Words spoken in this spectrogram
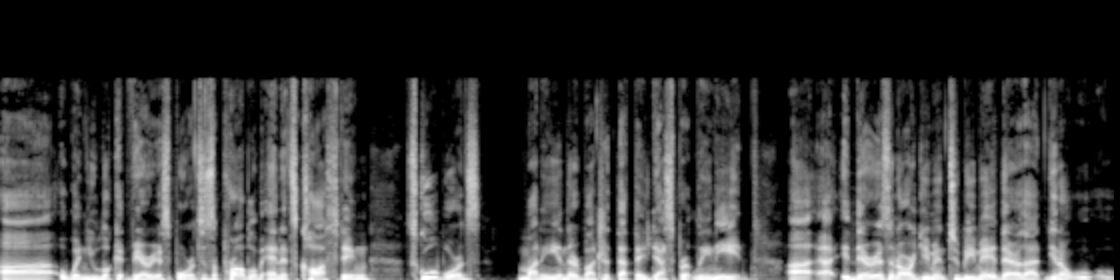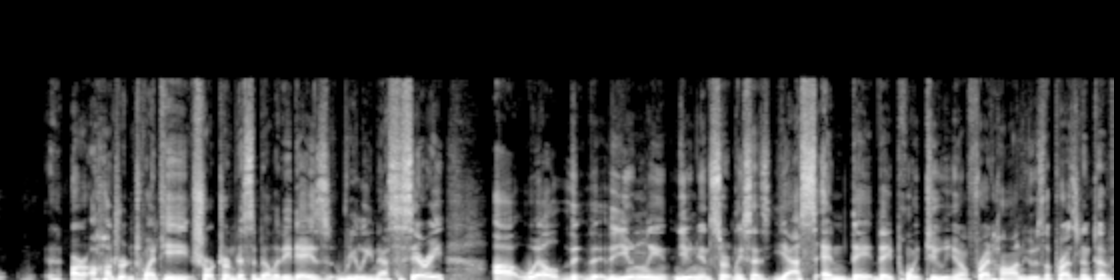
uh, when you look at various boards, is a problem, and it's costing school boards money in their budget that they desperately need. Uh, there is an argument to be made there that you know are 120 short-term disability days really necessary? Uh, well, the, the, the union, union certainly says yes, and they, they point to, you know, Fred Hahn, who's the president of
